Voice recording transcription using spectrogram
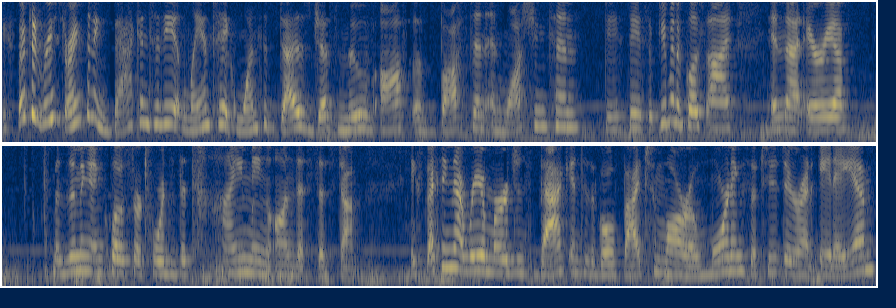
expected re-strengthening back into the Atlantic once it does just move off of Boston and Washington, D.C. So keeping a close eye in that area, but zooming in closer towards the timing on this system. Expecting that reemergence back into the Gulf by tomorrow morning, so Tuesday around 8 a.m.,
